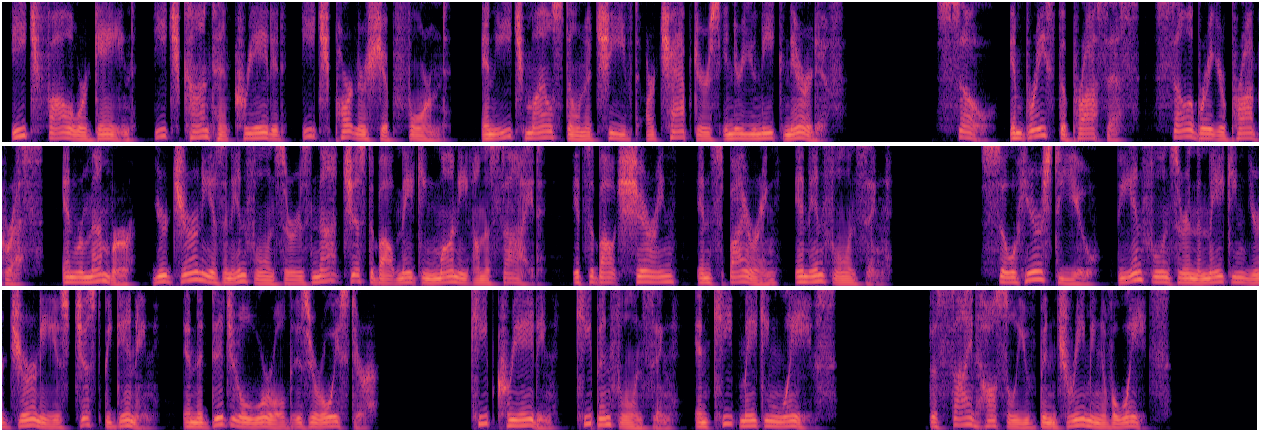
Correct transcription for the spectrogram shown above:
Each follower gained, each content created, each partnership formed, and each milestone achieved are chapters in your unique narrative. So, embrace the process, celebrate your progress, and remember, your journey as an influencer is not just about making money on the side, it's about sharing, inspiring, and influencing. So here's to you, the influencer in the making, your journey is just beginning and the digital world is your oyster. Keep creating, keep influencing, and keep making waves. The side hustle you've been dreaming of awaits.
